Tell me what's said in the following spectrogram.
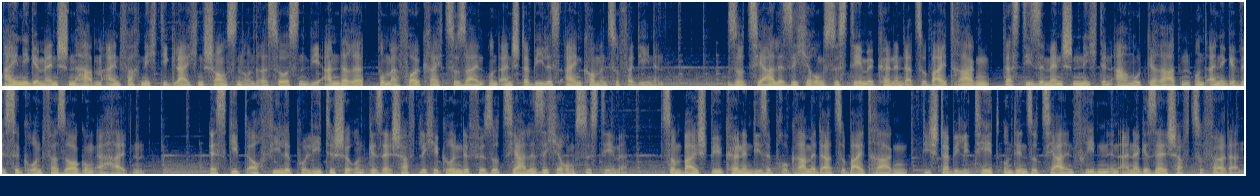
Einige Menschen haben einfach nicht die gleichen Chancen und Ressourcen wie andere, um erfolgreich zu sein und ein stabiles Einkommen zu verdienen. Soziale Sicherungssysteme können dazu beitragen, dass diese Menschen nicht in Armut geraten und eine gewisse Grundversorgung erhalten. Es gibt auch viele politische und gesellschaftliche Gründe für soziale Sicherungssysteme. Zum Beispiel können diese Programme dazu beitragen, die Stabilität und den sozialen Frieden in einer Gesellschaft zu fördern.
